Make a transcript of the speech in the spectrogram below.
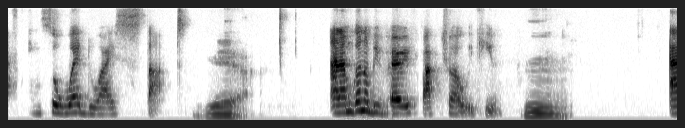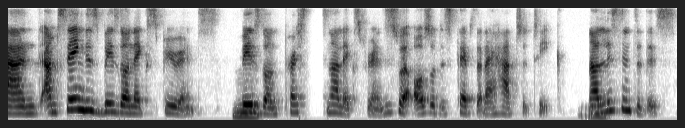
asking, so where do I start? Yeah. And I'm going to be very factual with you. Mm. And I'm saying this based on experience, mm. based on personal experience. These were also the steps that I had to take. Now, listen to this.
